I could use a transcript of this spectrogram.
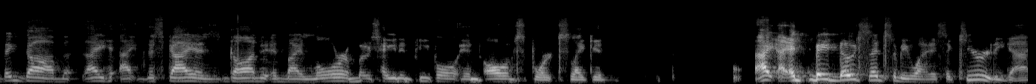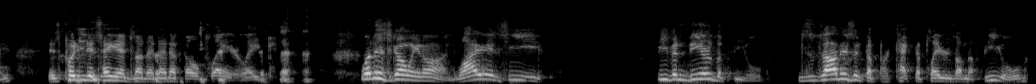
big Dom? I, I this guy has gone in my lore of most hated people in all of sports. Like it, I, I it made no sense to me why a security guy is putting his hands on an NFL player. Like, what is going on? Why is he even near the field? His job isn't to protect the players on the field.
